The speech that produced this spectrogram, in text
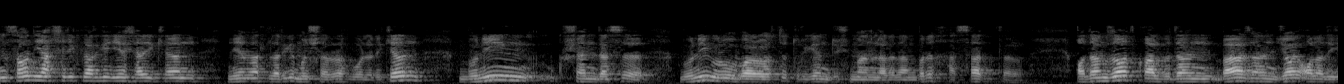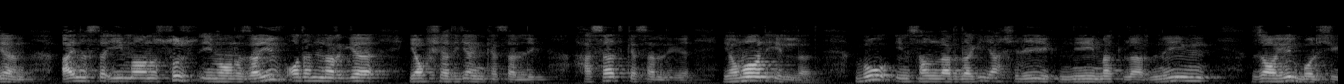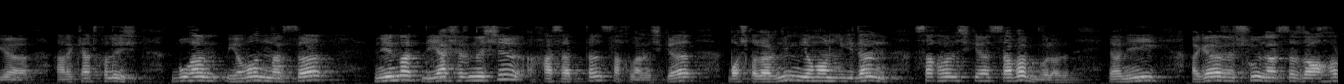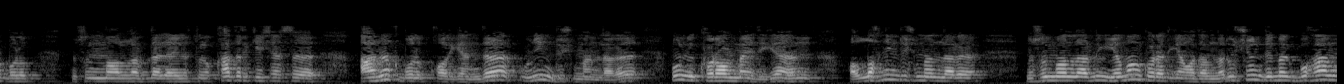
inson yaxshiliklarga erishar ekan ne'matlarga musharraf bo'lar ekan buning kushandasi buning ro'barasida turgan dushmanlaridan biri hasaddir. Odamzod qalbidan ba'zan joy oladigan ayniqsa iymoni sust iymoni zaif odamlarga yopishadigan kasallik hasad kasalligi yomon illat. Bu insonlardagi yaxshilik ne'matlarning zoyil bo'lishiga harakat qilish. Bu ham yomon narsa ne'mat yashirinishi hasaddan saqlanishga boshqalarning yomonligidan saqlanishga sabab bo'ladi. Ya'ni agar shu narsa zohir bo'lib musulmonlarda laylatul qadr kechasi aniq bo'lib qolganda uning dushmanlari uni ko'rolmaydigan allohning dushmanlari musulmonlarning yomon ko'radigan odamlar uchun demak bu ham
